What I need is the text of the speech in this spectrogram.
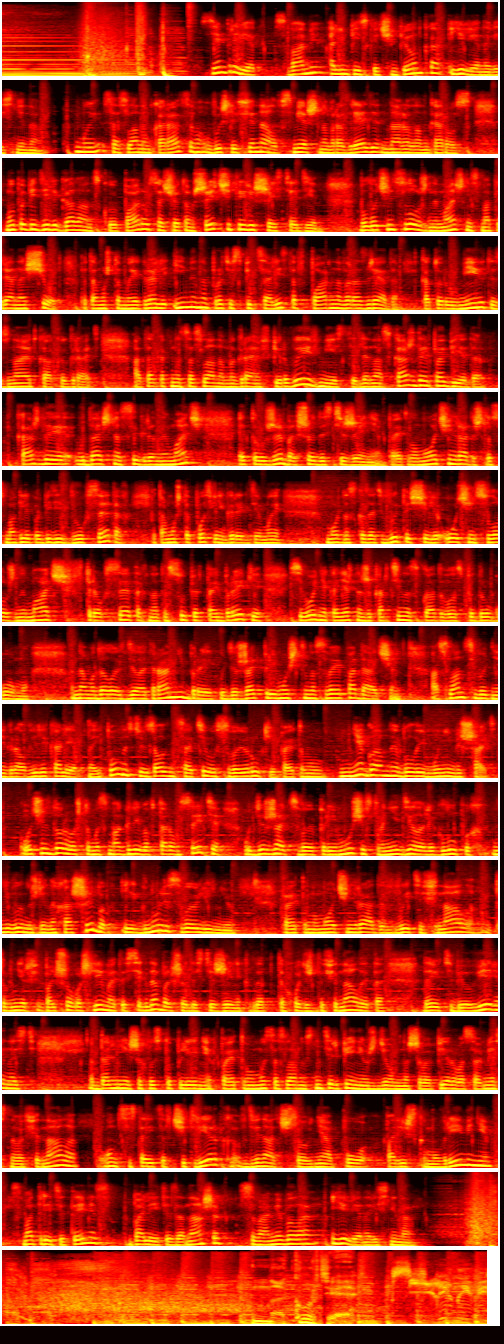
Всем привет! С вами олимпийская чемпионка Елена Веснина. Мы со Сланом Карацевым вышли в финал в смешанном разряде на Ролан Гарос. Мы победили голландскую пару со счетом 6-4, 6-1. Был очень сложный матч, несмотря на счет, потому что мы играли именно против специалистов парного разряда, которые умеют и знают, как играть. А так как мы со Сланом играем впервые вместе, для нас каждая победа, каждый удачно сыгранный матч – это уже большое достижение. Поэтому мы очень рады, что смогли победить в двух сетах, потому что после игры, где мы, можно сказать, вытащили очень сложный матч в трех сетах на супер тайбреке. Сегодня, конечно же, картина складывалась по-другому. Нам удалось сделать ранний брейк, удержать преимущество на своей подаче. Аслан сегодня играл великолепно и полностью взял инициативу в свои руки, поэтому мне главное было ему не мешать. Очень здорово, что мы смогли во втором сете удержать свое преимущество, не делали глупых, невынужденных ошибок и гнули свою линию. Поэтому мы очень рады выйти в финал. Турнир «Большого шлема» — это всегда большое достижение. Когда ты доходишь до финала, это дает тебе уверенность дальнейших выступлениях. Поэтому мы со Славным с нетерпением ждем нашего первого совместного финала. Он состоится в четверг в 12 часов дня по парижскому времени. Смотрите теннис, болейте за наших. С вами была Елена Веснина. На корте с Еленой.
